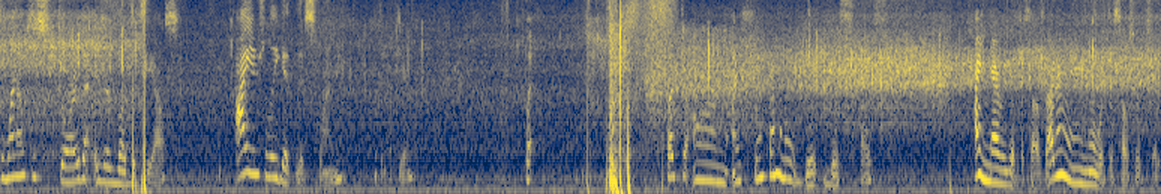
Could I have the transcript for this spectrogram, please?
the one of the store that is above the treehouse. I usually get this one right. But, but um, I think I'm gonna get this house. I never get this house. I don't even know what this house looks like.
